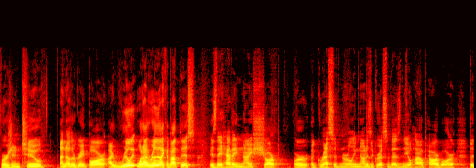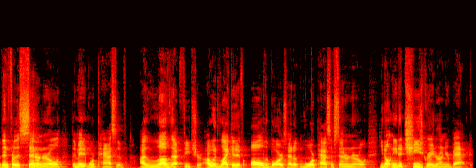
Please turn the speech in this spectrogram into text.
version 2, another great bar. I really, what I really like about this is they have a nice sharp or aggressive knurling, not as aggressive as the Ohio Power Bar, but then for the center knurl, they made it more passive. I love that feature. I would like it if all the bars had a more passive center knurl. You don't need a cheese grater on your back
